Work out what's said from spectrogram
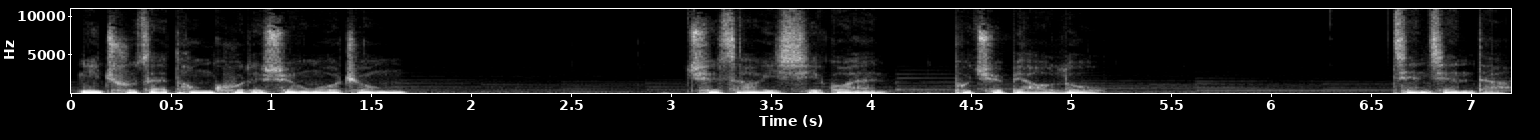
你处在痛苦的漩涡中，却早已习惯不去表露。渐渐的，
